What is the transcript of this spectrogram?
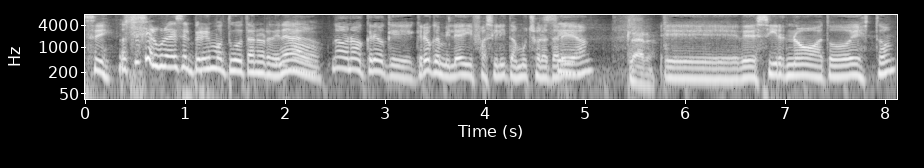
Sí. No sé si alguna vez el periodismo tuvo tan ordenado. No, no, no, creo que, creo que mi ley facilita mucho la Sí. tarea Claro. eh, de decir no a todo esto.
